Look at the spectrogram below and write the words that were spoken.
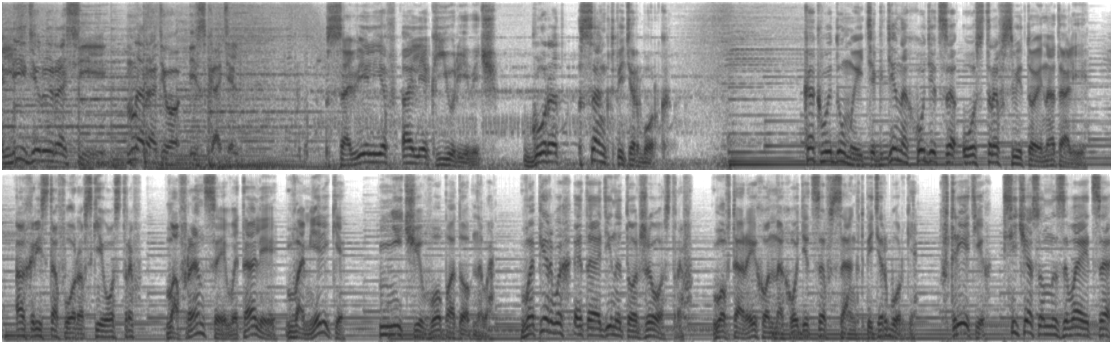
Лидеры России на радиоискатель. Савельев Олег Юрьевич. Город Санкт-Петербург. Как вы думаете, где находится остров Святой Натальи? А Христофоровский остров? Во Франции, в Италии, в Америке? Ничего подобного. Во-первых, это один и тот же остров. Во-вторых, он находится в Санкт-Петербурге. В-третьих, сейчас он называется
